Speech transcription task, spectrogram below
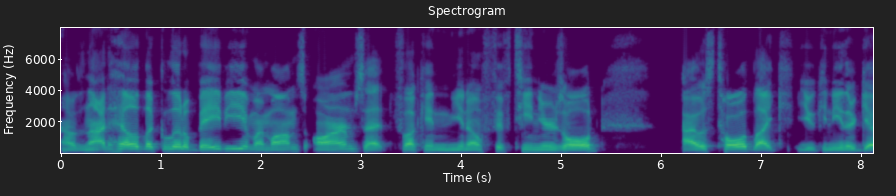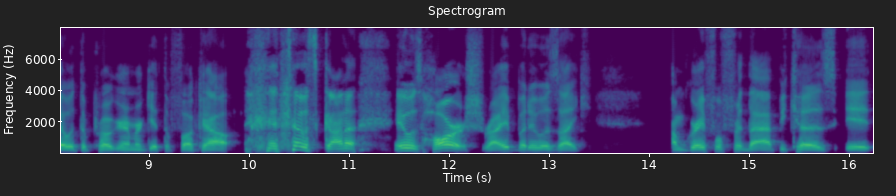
I was not held like a little baby in my mom's arms at fucking, you know, 15 years old. I was told like you can either get with the program or get the fuck out. and it was kind of it was harsh, right? But it was like I'm grateful for that because it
